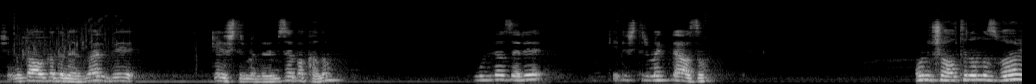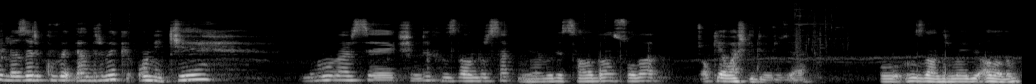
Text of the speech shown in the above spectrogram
Şimdi dalgadan evvel bir geliştirmelerimize bakalım. Bu lazeri geliştirmek lazım. 13 altınımız var. Lazeri kuvvetlendirmek 12. Bunu mu versek? Şimdi hızlandırsak mı? Yani böyle sağdan sola çok yavaş gidiyoruz ya. Bu hızlandırmayı bir alalım.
